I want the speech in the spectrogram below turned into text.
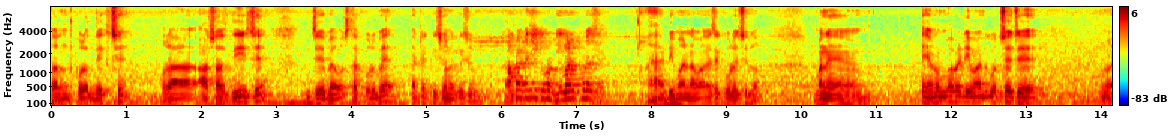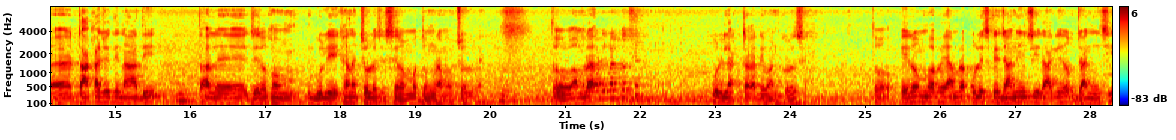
তদন্ত করে দেখছে। ওরা আশ্বাস দিয়েছে যে ব্যবস্থা করবে একটা কিছু না কিছু। আপনার কাছে কোনো ডিমান্ড করেছে? হ্যাঁ ডিমান্ড আমার কাছে করেছিল। মানে এরমভাবে ডিমান্ড করছে যে টাকা যদি না দিই তাহলে যেরকম গুলি এখানে চলেছে সেরকম মধ্যম গ্রামেও চলবে। তো আমরা কুড়ি লাখ টাকা ডিমান্ড করেছে। তো এরমভাবে আমরা পুলিশকে জানিয়েছি এর আগেও জানিয়েছি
